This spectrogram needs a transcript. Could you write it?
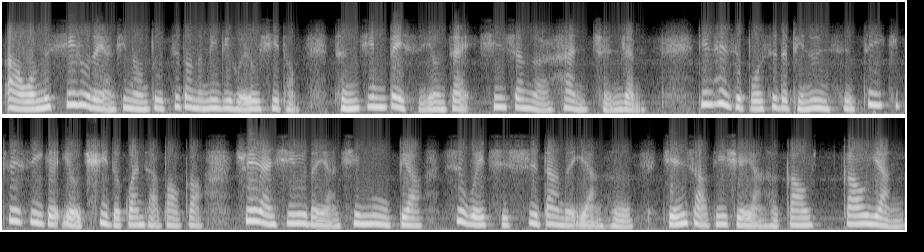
啊，我们吸入的氧气浓度自动的密闭回路系统曾经被使用在新生儿和成人。丁汉斯博士的评论是：这这是一个有趣的观察报告。虽然吸入的氧气目标是维持适当的氧合，减少低血氧和高高氧。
